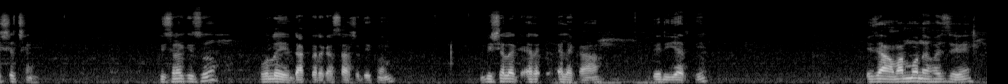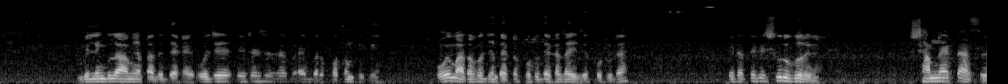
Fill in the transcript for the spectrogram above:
এসেছেন, কিছু না কিছু বলে ডাক্তারের কাছে আসে, দেখুন। বিশাল এক এলাকা, এরিয়া আর কি। এই যে আমার মনে হয় যে বিল্ডিংগুলো আমি আপনাদের দেখাই। ওই যে এটা হচ্ছে একবার প্রথম থেকে। ওই মাথা পর্যন্ত একটা ফটো দেখা যায় যে ফটোটা। এটা থেকে শুরু করে সামনে একটা আছে,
